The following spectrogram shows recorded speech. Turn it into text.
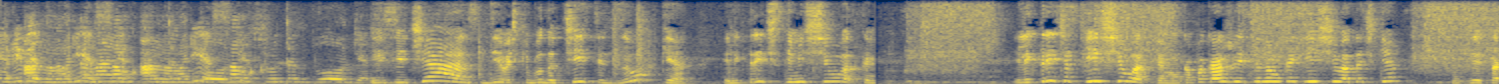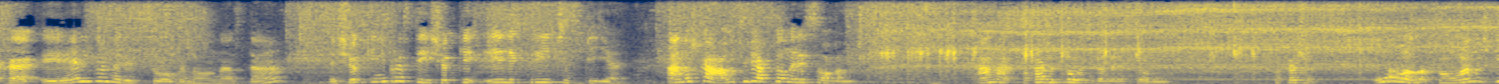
Привет, Анна на Мария, канале сам- Анна Мария, блогер. самых крутых блогеров. И сейчас девочки будут чистить зубки электрическими щетками. Электрические щетки. Ну-ка, покажите нам, какие щеточки. Здесь такая Эльза нарисована у нас, да? Щетки не простые, щетки электрические. Анушка, а у тебя кто нарисован? Анна, покажи, кто у тебя нарисован. Покажи. Олаф, а у Анушки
